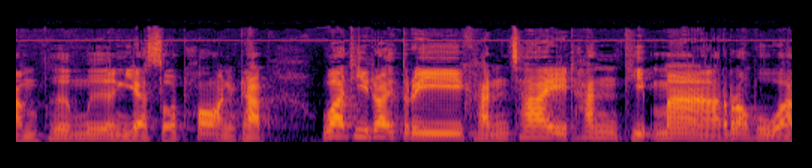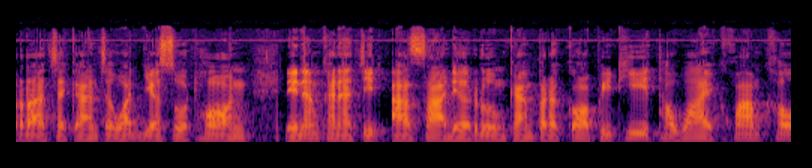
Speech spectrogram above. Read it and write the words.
อำเภอเมืองยะโสธรครับว่าที่ร้อยตรีขันชัยท่านทิมารองผู้ว่าราชการจังหวัดยะโสธรได้นำคณะจิตอาสาเดี๋ยวรวมการประกอบพิธีถวายความเคา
